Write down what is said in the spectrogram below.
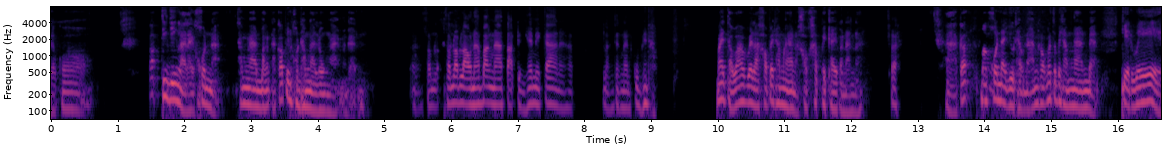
แล้วก็ ก็จริง ๆ หลาย ๆ คนอะทำงานบางนาก็เป็นคนทำงานโรงงานเหมือนกัน สำหรับสำหรับเรานะบางนาตัดถึงแค่เมกานะครับ หลังจากนั้นกูไม่ทไม่แต่ว่าเวลาเขาไปทำงานอะเขาขับไปไกลกว่านั้นนะำใช่อ่า ก็บางคนอะอยู่แถวนั้นเขาก็จะไปทำงานแบบเกตเวย์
